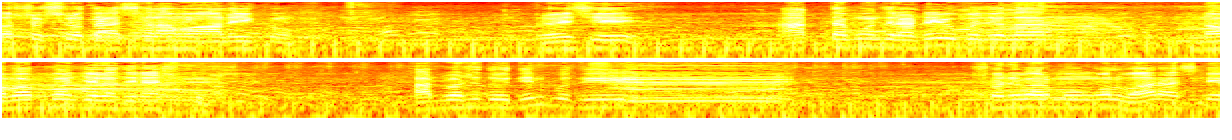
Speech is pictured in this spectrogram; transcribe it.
দর্শক শ্রোতা, আসসালামু আলাইকুম। রয়েছে আত্মাগঞ্জ হাটে উপজেলা, নবাবগঞ্জ জেলা, দিনাজপুর। হাট বসে দুই দিন প্রতি শনিবার, মঙ্গলবার, আজকে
